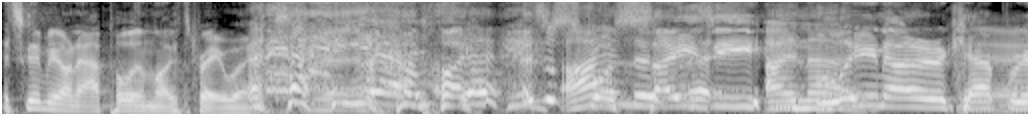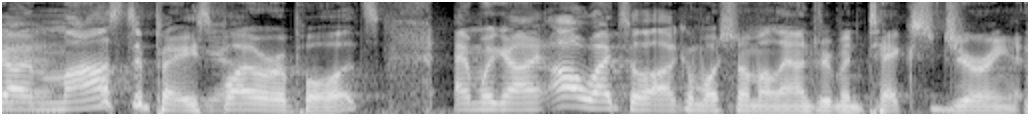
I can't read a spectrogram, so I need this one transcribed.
it's going to be on Apple in like three weeks. yeah, I'm like, it's a Scorsese, I know. Leonardo DiCaprio Yeah, yeah. masterpiece by all reports. And we're going, oh, wait till I can watch it on my lounge room and text during it.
